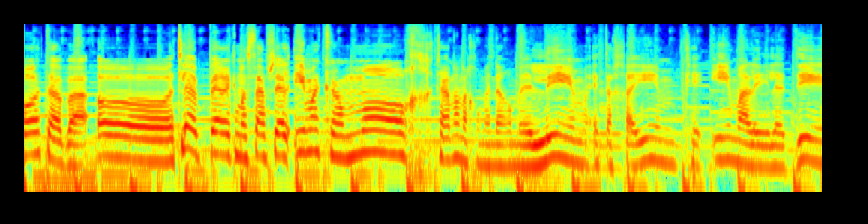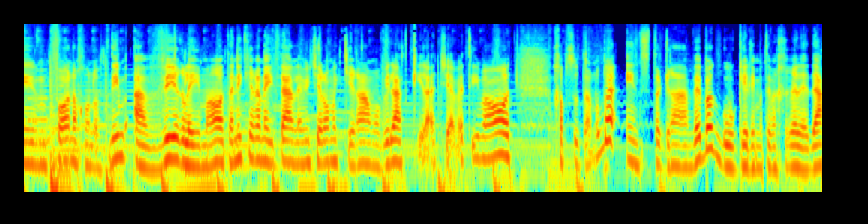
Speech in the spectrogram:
ברוכות הבאות לפרק נוסף של אימא כמוך. כאן אנחנו מנרמלים את החיים כאימא לילדים. פה אנחנו נותנים אוויר לאימהות. אני קרן איתן, למי שלא מכירה, מובילת קהילת שבט אימהות. חפשו אותנו באינסטגרם ובגוגל אם אתם אחרי לידה.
